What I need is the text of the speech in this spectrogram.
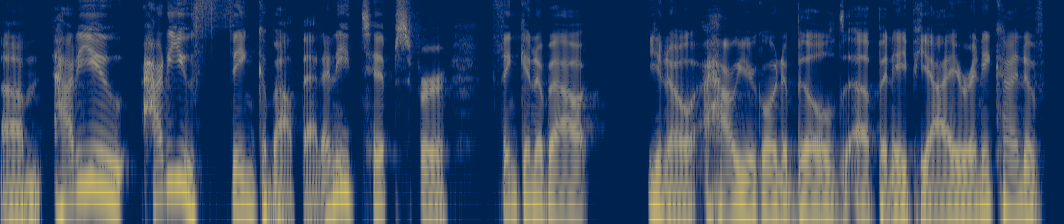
Um, how do you how do you think about that? Any tips for thinking about you know how you're going to build up an API or any kind of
